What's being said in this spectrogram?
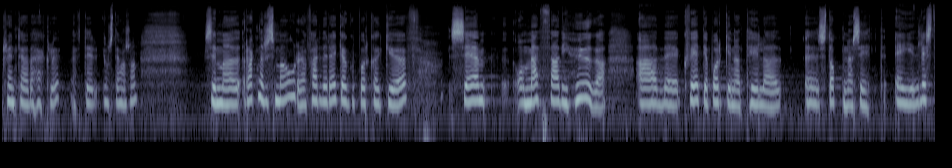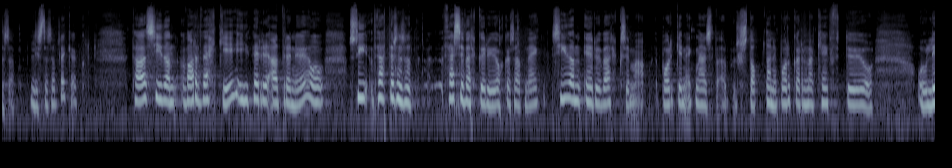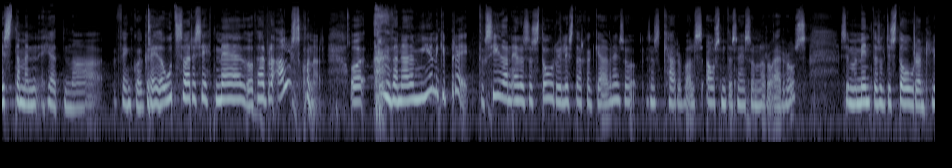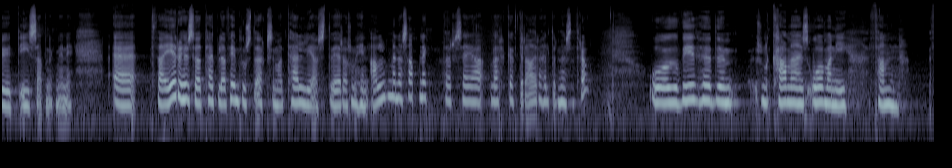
rauntegaði heklu eftir Jón Stefansson sem að Ragnar Smára færði Reykjavíkuborg að gjöf sem og með það í huga að eh, hvetja borgina til að eh, stopna sitt eigið listasafn, listasafn Reykjavíkur. Það síðan varð ekki í þeirri aðrennu og sí, þetta er sem sagt, þessi verk eru í okkar safni, síðan eru verk sem að borgin egnaðist, stopnani borgarinnar keiftu og og listamenn hérna fengu að greiða útsvari sitt með og það er bara alls konar. Og þannig að það er mjög mikið breytt. Og síðan er þessu stóru listaverkagjafin eins og Kjarvals, Ásmundarsveinssonar og Erros sem mynda svolítið stóran hlut í safningninni. Eh, það eru hins vegar tæplega 5.000 verk sem að teljast vera svona hinn almenna safning, að segja verk eftir aðra heldur en þess að þrjá. Og við höfum svona kafaðins ofan í þann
